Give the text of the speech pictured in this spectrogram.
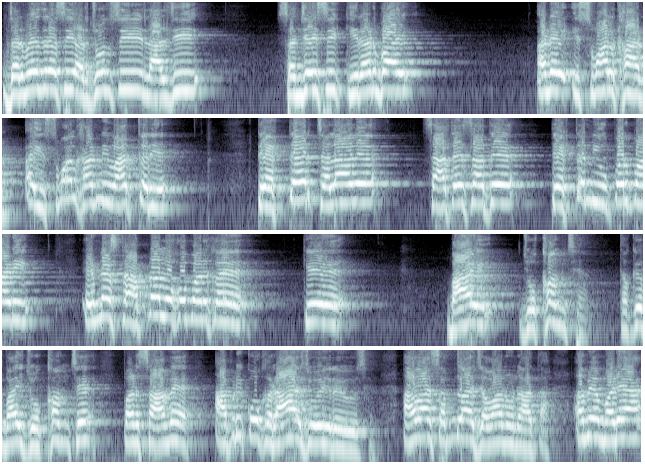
ધર્મેન્દ્રસિંહ, અર્જુનસિંહ, લાલજી, સંજયસિંહ, કિરણભાઈ અને ઇસ્માલ ખાન. આ ઇસ્માલ ખાનની વાત કરીએ, ટ્રેક્ટર ચલાવે, સાથે સાથે ટ્રેક્ટરની ઉપર પાણી એમના સ્ટાફના લોકો પણ કહે કે, ભાઈ, જોખમ છે. તો કે, ભાઈ, જોખમ છે, પણ સામે આપણી કોઈક રાહ જોઈ રહ્યું છે. આવા શબ્દો આ જવાનોના હતા. અમે મળ્યા,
